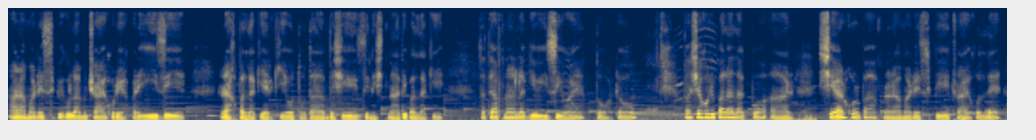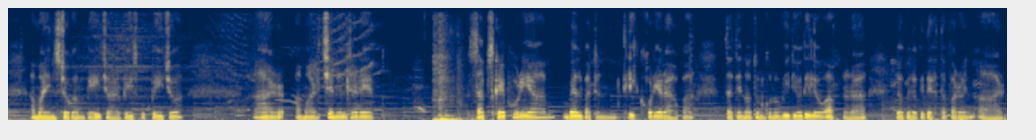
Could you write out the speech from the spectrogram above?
আর আমার রেসিপিগুলো আমি ট্রাই করি একবারে ইজি রাখবার লাগে আর কি, অতটা বেশি জিনিস না দিবার লাগে, যাতে আপনার লাগিও ইজি হয়। তো ওটাও তো আশা করি পালা লাগবো। আর শেয়ার করবা আপনারা আমার রেসিপি ট্রাই করলে আমার ইনস্টাগ্রাম পেজ আর ফেসবুক পেজও আর আমার চ্যানেলটারে সাবস্ক্রাইব করিয়া বেল বাটন ক্লিক করিয়া রাখবা, যাতে নতুন কোনো ভিডিও দিলেও আপনারা লগে লগে দেখতে পারেন আর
